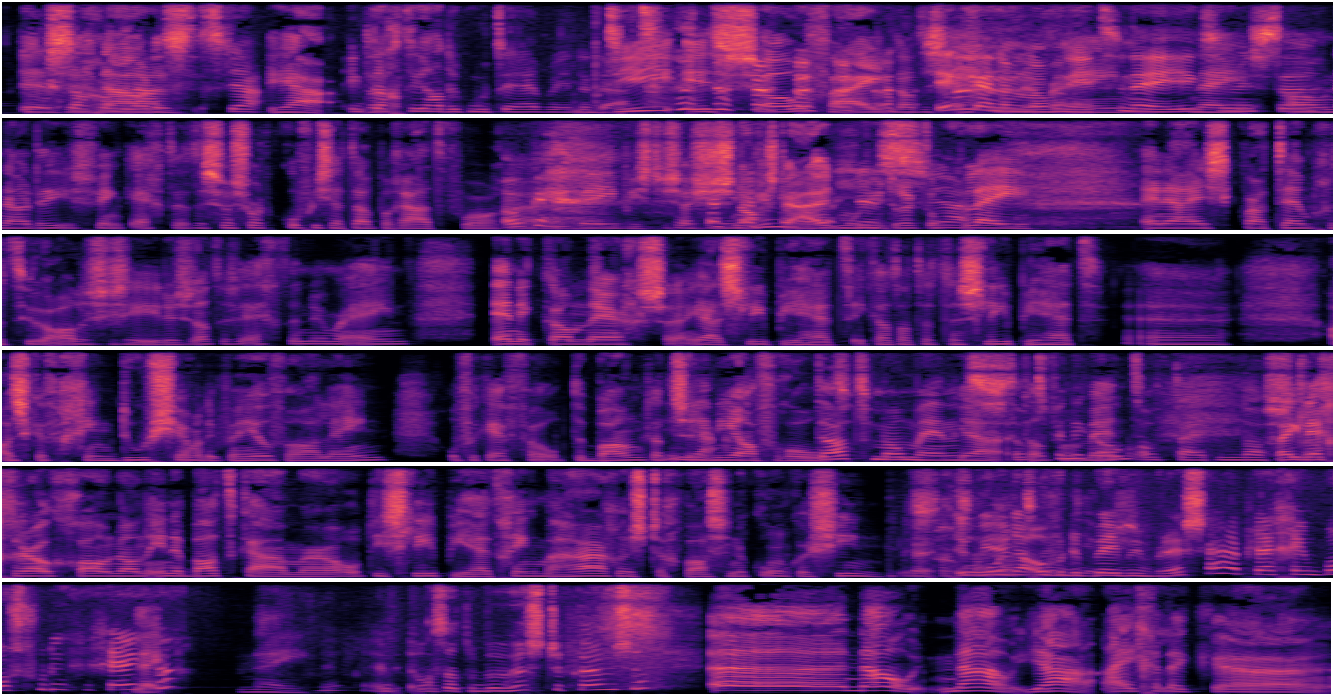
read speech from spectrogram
Ik dus zag hem nou, laatst, dat, ja. ja. Ik dat, dacht, die had ik moeten hebben, inderdaad. Die is zo fijn. Dat is ik ken hem nog niet. Nee, ik nee. Tenminste... Oh, nou, die vind ik echt... Het is een soort koffiezetapparaat voor okay. uh, baby's. Dus als je s'nachts eruit moet, je drukt op play. En hij is qua temperatuur, alles zie je. Dus dat is echt de nummer één. En ik kan nergens, uh, ja, sleepyhead. Ik had altijd een sleepyhead. Uh, als ik even ging douchen, want ik ben heel veel alleen. Of ik even op de bank, dat ze ja, er niet afrolt. Dat moment, ja, dat, dat vind moment. ik ook altijd lastig. Maar ik legde er ook gewoon dan in de badkamer op die sleepyhead. Ging mijn haar rustig wassen en dan kon ik er zien. Dus ik hoor jou over de baby Bressa. Heb jij geen borstvoeding gegeven? Nee. Nee. En was dat een bewuste keuze? Uh, nou, nou ja, eigenlijk uh,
